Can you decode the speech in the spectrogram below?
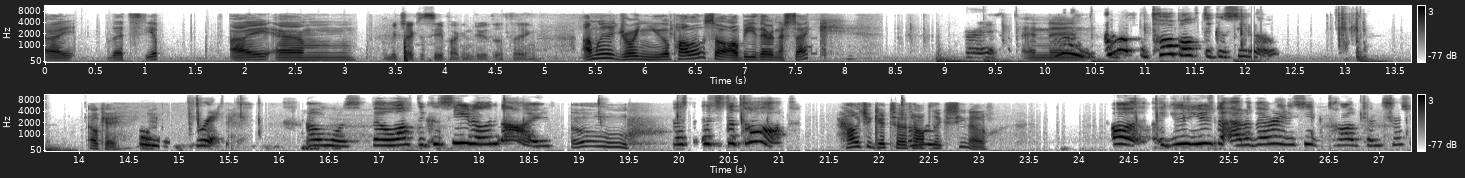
All right, let's. Yep. I am. Let me check to see if I can do the thing. I'm gonna join you, Apollo. So I'll be there in a sec, Alright. and I'm, then on, I'm at the top of the casino. okay. Brick. I almost fell off the casino and died. Oh, It's, it's the top. how'd you get to the top of Um, the casino? Oh, you use the elevator and you see the top entrance.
